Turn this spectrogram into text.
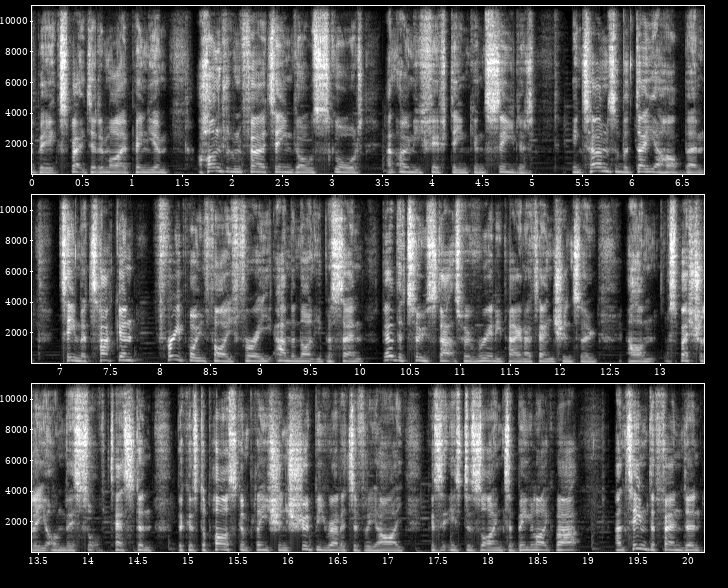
to be expected in my opinion. 113 goals scored and only 15 conceded. In terms of the data hub then, team attacking, 3.53 and the 90%. They're the two stats we're really paying attention to, um, especially on this sort of testing, because the pass completion should be relatively high because it is designed to be like that. And team defending,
